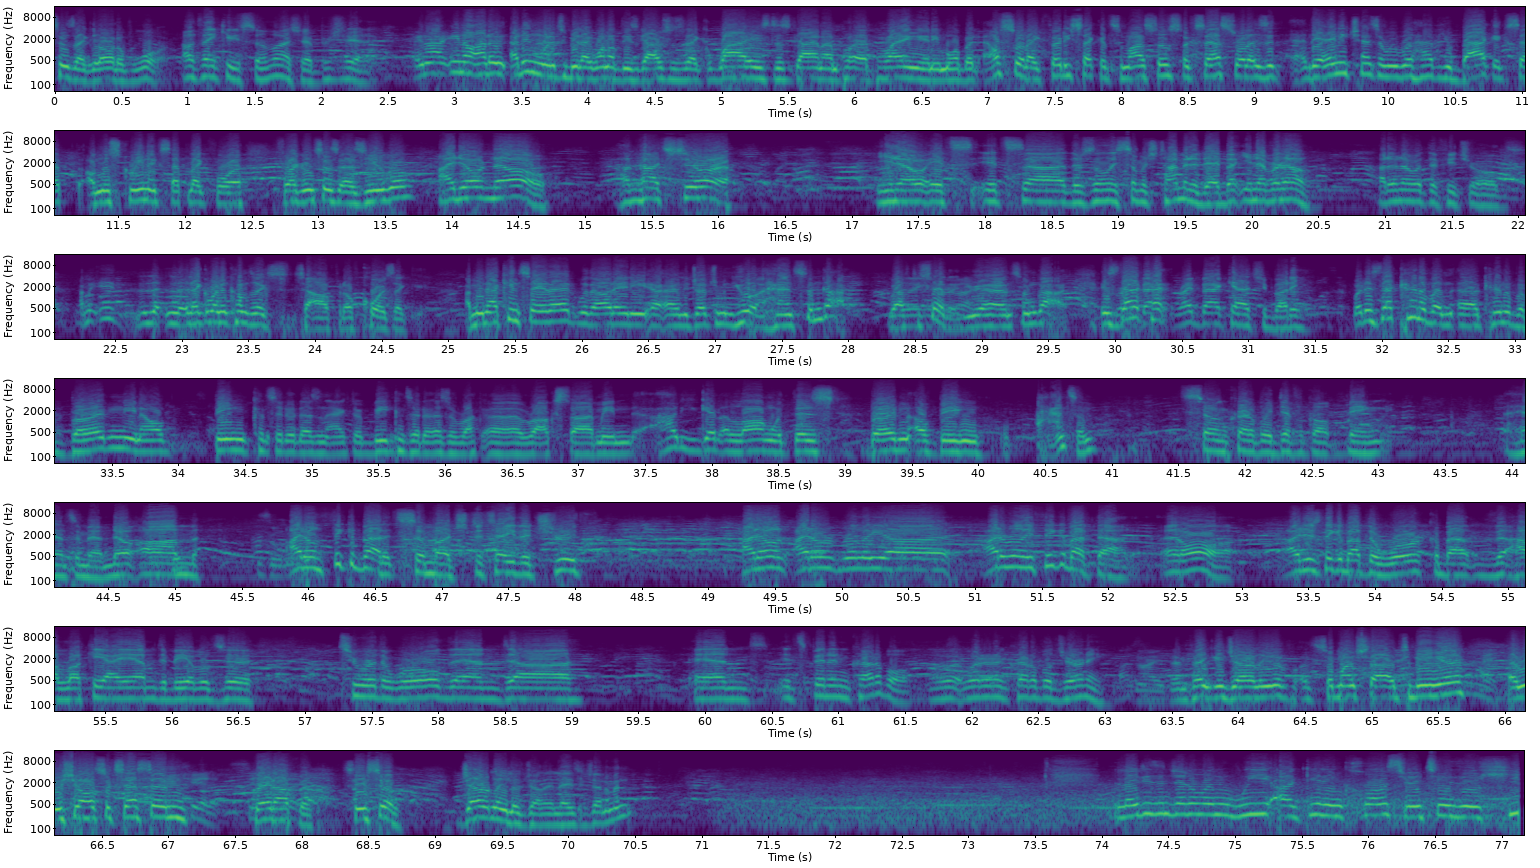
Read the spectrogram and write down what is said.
seems like Lord of War. Oh, thank you so much. I appreciate it. And I, you know, I didn't, I didn't want it to be like one of these guys who's like, why is this guy not play, playing anymore? But also, like 30 Seconds to Mars, so successful. Is it? Are there any chance that we will have you back, except on the screen, except like for fragrances as Hugo? I don't know. I'm not sure. You know, it's it's uh, there's only so much time in a day, but you never know. I don't know what the future holds. I mean, it, like when it comes like to outfit, of course, like. I mean, I can say that without any uh, any judgment. You're a handsome guy. We have to say you that very you're a handsome guy. Is Right that back, right back at you, buddy. But is that kind of a uh, kind of a burden, you know, being considered as an actor, being considered as a rock, uh, rock star? I mean, how do you get along with this burden of being handsome? It's so incredibly difficult being a handsome man. No, um, I don't think about it so much, to tell you the truth. I don't. I don't really. Uh, I don't really think about that at all. I just think about the work, about the, how lucky I am to be able to tour the world, and uh, and it's been incredible. What, what an incredible journey. All right, then thank you, Jared Leto, so much uh, to be here. I wish you all success and Appreciate it. See you great soon. outfit. See you soon. Jared Leto, ladies and gentlemen. Ladies and gentlemen, we are getting closer to the huge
